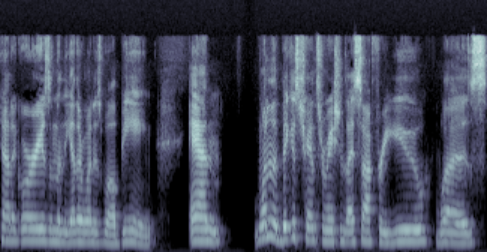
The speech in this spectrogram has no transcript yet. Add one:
categories, and then the other one is well-being. And one of the biggest transformations I saw for you was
